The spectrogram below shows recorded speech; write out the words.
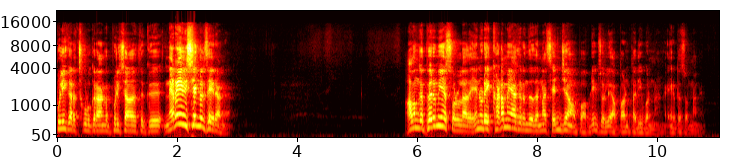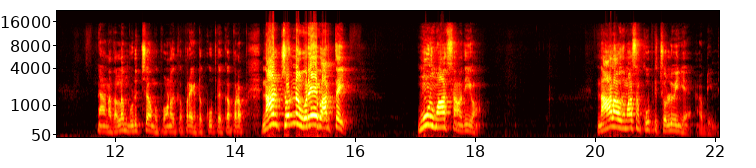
புளி கரைச்சி கொடுக்குறாங்க புளி சாதத்துக்கு. நிறைய விஷயங்கள் செய்கிறாங்க அவங்க பெருமையை சொல்லாத என்னுடைய கடமையாக இருந்ததுன்னா செஞ்சேன் அப்பா அப்படின்னு சொல்லி அப்பான்னு பதிவு பண்ணாங்க. என்கிட்ட சொன்னாங்க. நான் அதெல்லாம் முடித்து அவங்க போனதுக்கப்புறம் என்கிட்ட கூப்பிட்டதுக்கப்புறம் நான் சொன்ன ஒரே வார்த்தை மூணு மாதம் அதிகம். நாலாவது மாதம் கூப்பிட்டு சொல்லுவீங்க அப்படின்னு.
